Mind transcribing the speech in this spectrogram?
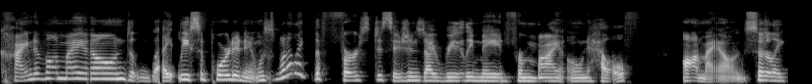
kind of on my own, lightly supported. And it was one of like the first decisions I really made for my own health on my own. So like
